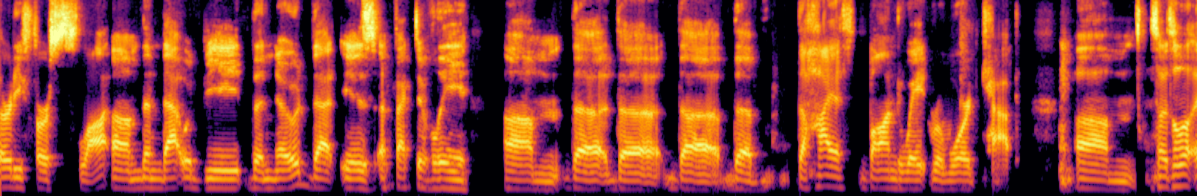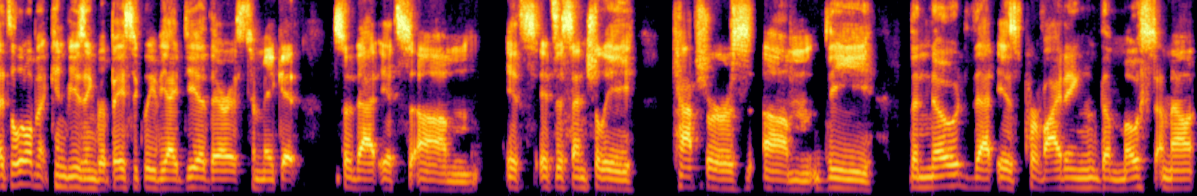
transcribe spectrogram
31st slot, um, then that would be the node that is effectively um, the the the the the highest bond weight reward cap. Um, so it's a little it's a little bit confusing, but basically the idea there is to make it so that it's um, it's it's essentially captures um, the the node that is providing the most amount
